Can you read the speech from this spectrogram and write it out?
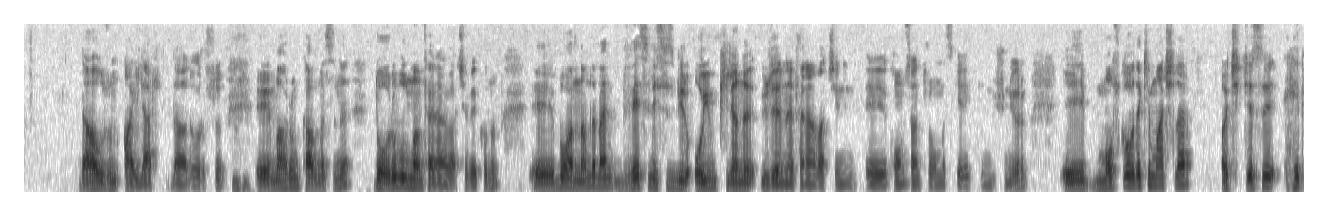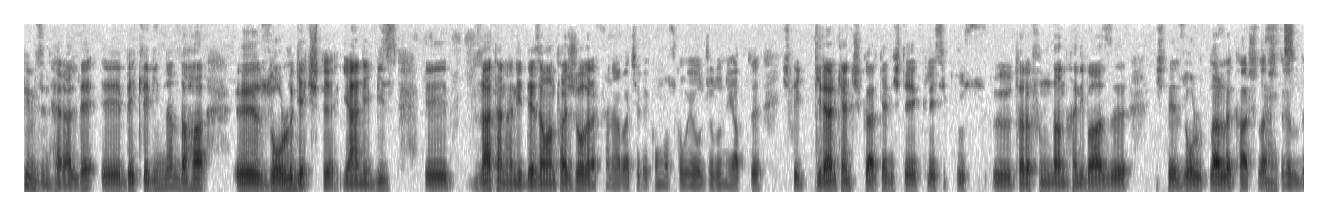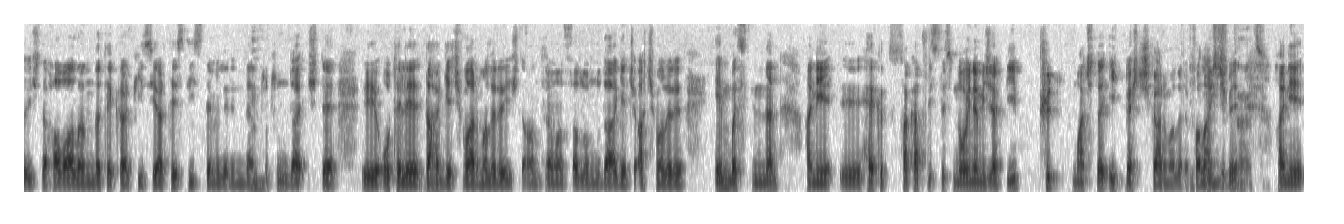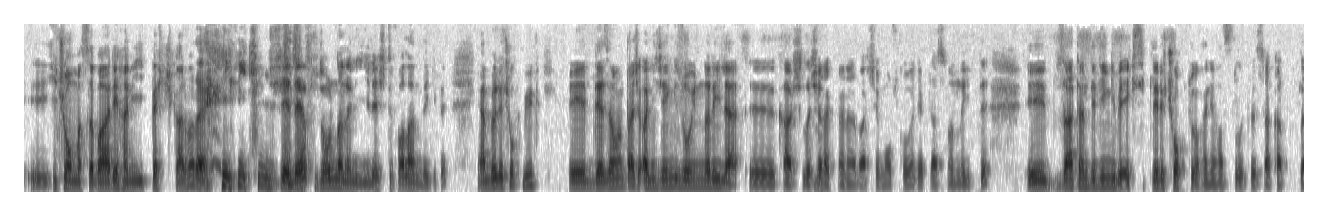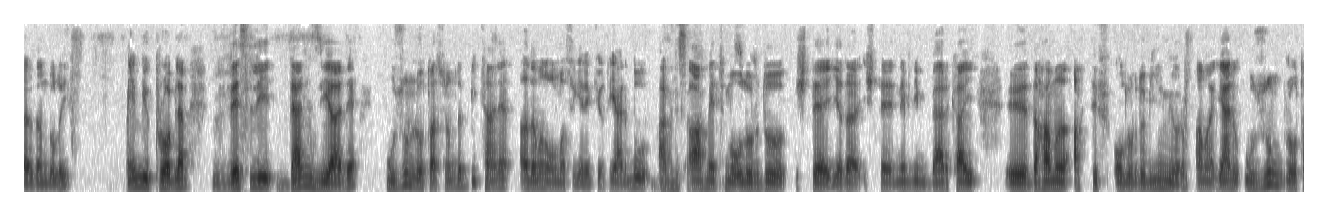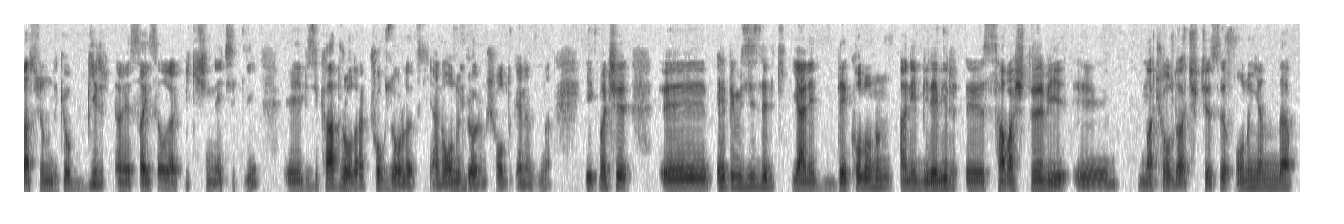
daha uzun aylar daha doğrusu e, mahrum kalmasını doğru bulmam Fenerbahçe Beko'nun. E, bu anlamda ben Wesley'siz bir oyun planı üzerine Fenerbahçe'nin e, konsantre olması gerektiğini düşünüyorum. E, Moskova'daki maçlar açıkçası hepimizin herhalde e, beklediğinden daha e, zorlu geçti. Yani biz e, zaten hani dezavantajlı olarak Fenerbahçe Beko Moskova yolculuğunu yaptı. İşte girerken çıkarken işte klasik Rus e, tarafından hani bazı işte zorluklarla karşılaştırıldı. Evet. İşte havaalanında tekrar PCR testi istemelerinden Hı. tutun da işte e, otele daha geç varmaları, işte antrenman salonunu daha geç açmaları, en basitinden hani e, Hackett sakat listesinde oynamayacak deyip küt maçta ilk 5 çıkarmaları falan ilk gibi. Evet. Hani e, hiç olmasa bari hani ilk 5 çıkarma da ikinci şeyde yap zorundan hani iyileşti falan de gibi. Yani böyle çok büyük e, dezavantaj Ali Cengiz oyunlarıyla e, karşılaşarak Fenerbahçe Moskova deplasmanına gitti. E, zaten dediğin gibi eksikleri çoktu hani hastalık ve sakatlıklardan dolayı. En büyük problem Wesley'den ziyade uzun rotasyonda bir tane adamın olması gerekiyordu. Yani bu artık Maalesef. Ahmet mi olurdu işte ya da işte ne bileyim Berkay e, daha mı aktif olurdu bilmiyorum ama yani uzun rotasyondaki o bir e, sayısal olarak bir kişinin eksikliği e, bizi kadro olarak çok zorladı. Yani onu görmüş olduk en azından. İlk maçı e, hepimiz izledik. Yani Dekolo'nun hani birebir e, savaştığı bir e, maç oldu açıkçası. Onun yanında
